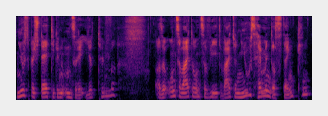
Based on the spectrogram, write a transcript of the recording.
News bestätigen unsere Irrtümer, also und so weiter und so weiter. News hemmen das Denken.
